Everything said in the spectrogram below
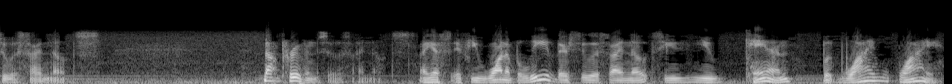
suicide notes. Not proven suicide notes. I guess if you want to believe they're suicide notes, you, you can, but why? Why?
